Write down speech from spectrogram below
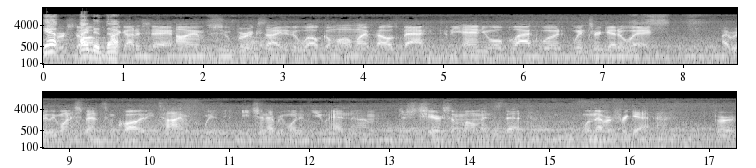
Yep, First I did that. I gotta say, I am super excited to welcome all my pals back to the annual Blackwood Winter Getaway. I really want to spend some quality time with each and every one of you and um, just share some moments that we'll never forget. For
